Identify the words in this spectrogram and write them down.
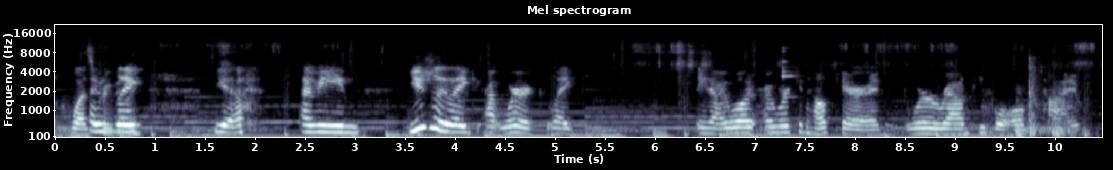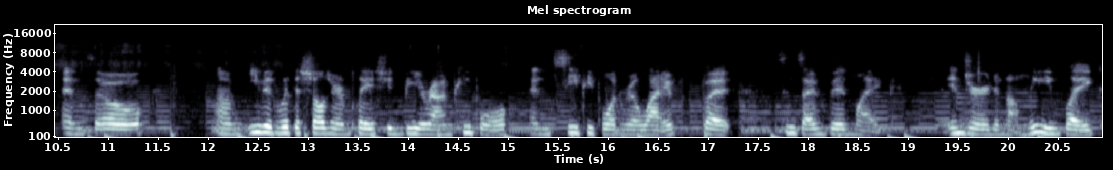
was I was like, yeah. I mean, usually, like at work, like you know, I I work in healthcare, and we're around people all the time, and so um, even with the shelter in place, you'd be around people and see people in real life. But since I've been like injured and on leave, like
